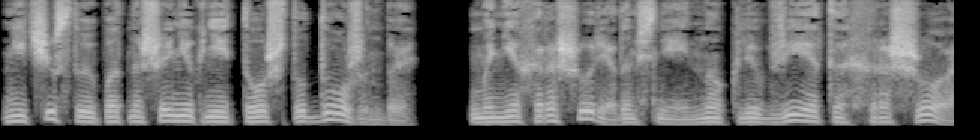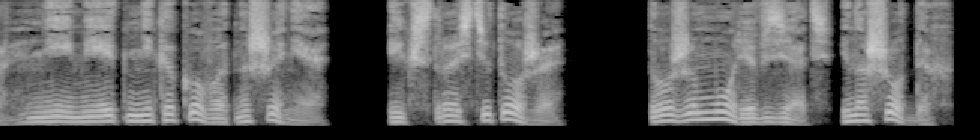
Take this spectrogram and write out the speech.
Не чувствую по отношению к ней то, что должен бы. Мне хорошо рядом с ней, но к любви это «хорошо» не имеет никакого отношения. И к страсти тоже. Тоже море взять и наш отдых.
